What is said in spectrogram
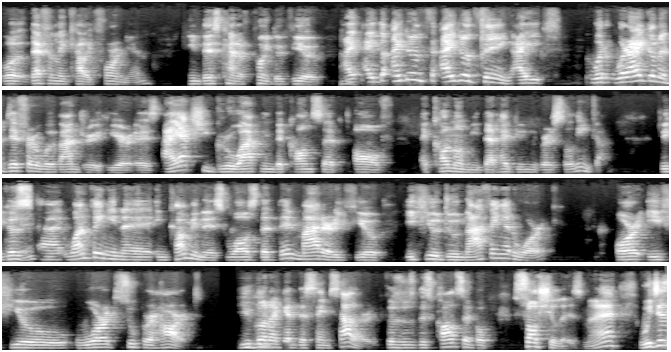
well, definitely Californian in this kind of point of view. I, I, don't- I don't, th- I don't think I. What, where I'm gonna differ with Andrew here is I actually grew up in the concept of economy that had universal income, because Okay. uh, one thing in uh, in communism was that didn't matter if you if you do nothing at work or if you work super hard you're Mhm. gonna get the same salary because there's this concept of socialism eh? which is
